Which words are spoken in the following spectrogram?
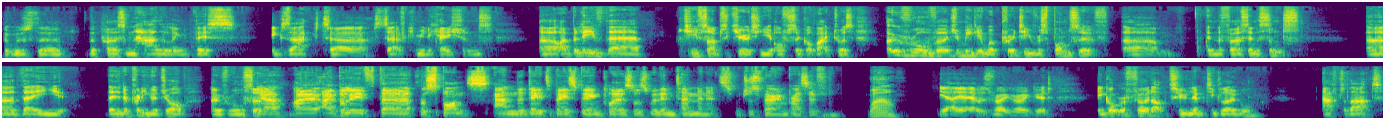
that was the the person handling this exact uh, set of communications. Uh, I believe their chief cybersecurity officer got back to us. Overall, Virgin Media were pretty responsive um, in the first instance. Uh, they they did a pretty good job overall. So yeah, I, I believe the response and the database being closed was within ten minutes, which was very impressive. Wow. Yeah, yeah, it was very very good. It got referred up to Liberty Global, after that.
